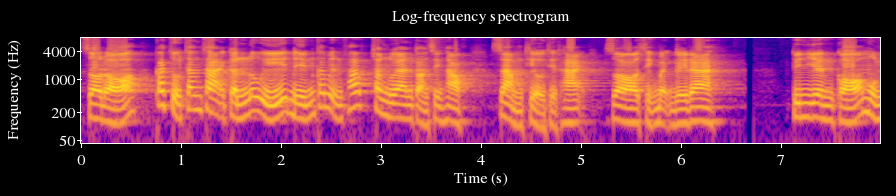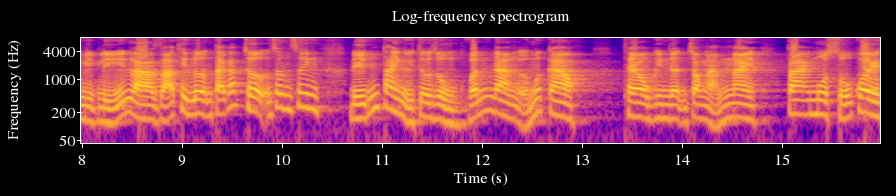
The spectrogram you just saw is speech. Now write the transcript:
Do đó, các chủ trang trại cần lưu ý đến các biện pháp chăn nuôi an toàn sinh học, giảm thiểu thiệt hại do dịch bệnh gây ra. Tuy nhiên có một nghịch lý là giá thịt lợn tại các chợ dân sinh đến tay người tiêu dùng vẫn đang ở mức cao. Theo ghi nhận trong ngày hôm nay, tại một số quầy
